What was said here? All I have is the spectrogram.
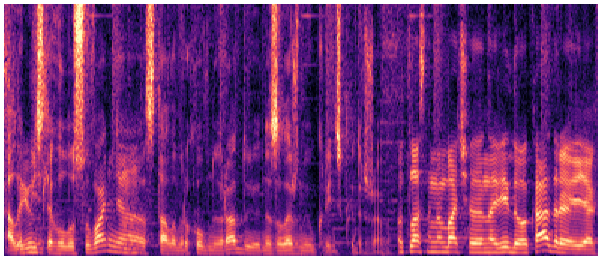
але Союз- після голосування Мгм. стала Верховною Радою Незалежної Української держави. От, власне, ми бачили на відео кадри, як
